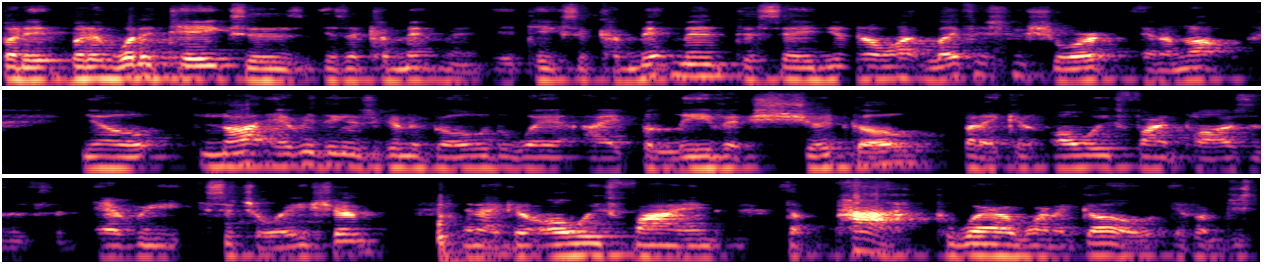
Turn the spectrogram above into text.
but it but it, what it takes is is a commitment. It takes a commitment to say, you know what, life is too short, and I'm not, you know, not everything is going to go the way I believe it should go, but I can always find positives in every situation, and I can always find the path to where I want to go if I'm just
